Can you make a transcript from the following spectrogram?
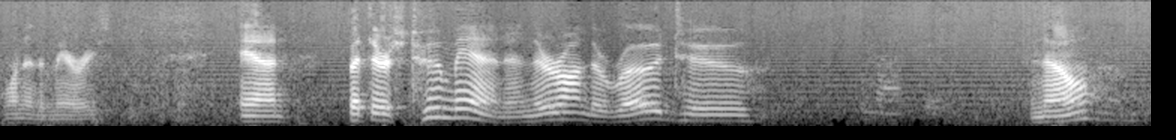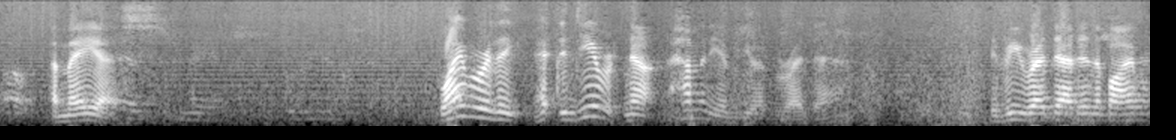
one of the Marys. And but there's two men, and they're on the road to. No? Emmaus. Why were they. Did you ever. Now, how many of you have read that? Have you read that in the Bible?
